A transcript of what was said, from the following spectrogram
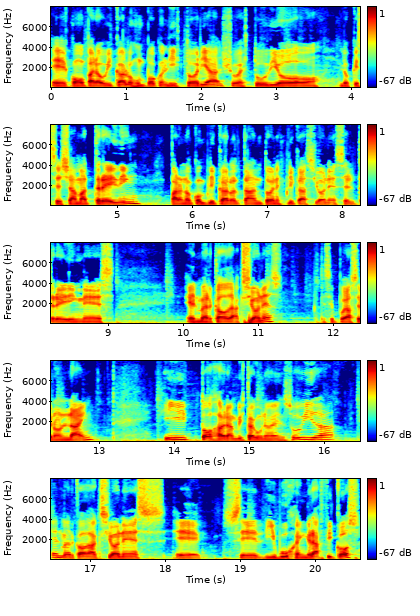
eh, como para ubicarlos un poco en la historia, yo estudio lo que se llama trading. Para no complicar tanto en explicaciones, el trading es el mercado de acciones que se puede hacer online. Y todos habrán visto alguna vez en su vida el mercado de acciones eh, se dibuja en gráficos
